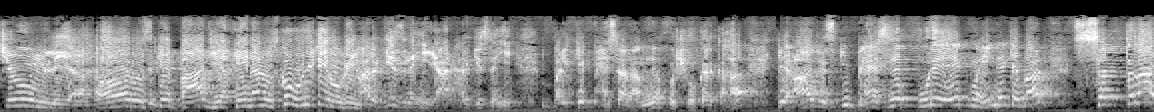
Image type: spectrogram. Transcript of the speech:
चूम लिया। और उसके बाद यकीनन उसको उल्टी हो गई। हरगिज नहीं यार हरगिज नहीं। बल्कि भैंसाराम ने खुश होकर कहा कि आज उसकी भैंस ने पूरे एक महीने के बाद सत्रह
